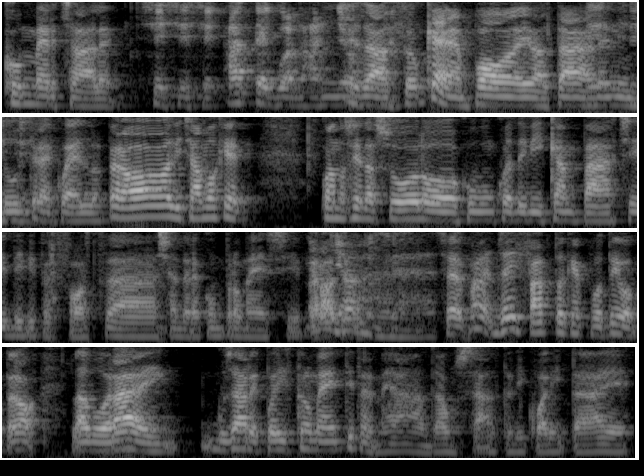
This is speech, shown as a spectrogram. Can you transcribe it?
commerciale. Sì, sì, sì, a te guadagno. Esatto, che è un po' in realtà Sì, nell'industria sì, sì, è sì. quello, però diciamo che quando sei da solo comunque devi camparci, devi per forza scendere a compromessi. Però già, sì, eh, cioè, già il fatto che potevo però lavorare, usare quegli strumenti per me era già un salto di qualità e,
